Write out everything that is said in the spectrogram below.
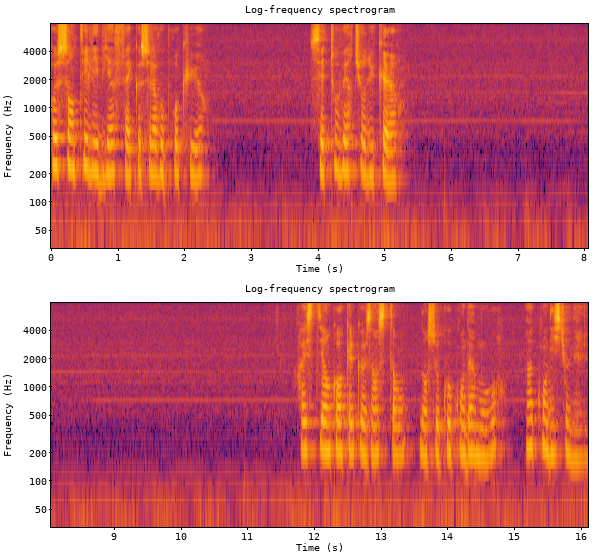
Ressentez les bienfaits que cela vous procure, cette ouverture du cœur. Restez encore quelques instants dans ce cocon d'amour inconditionnel.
